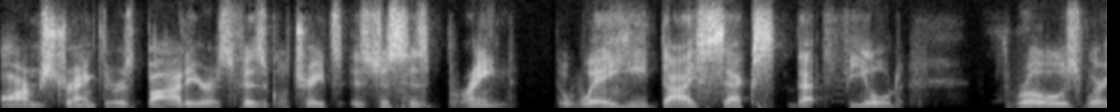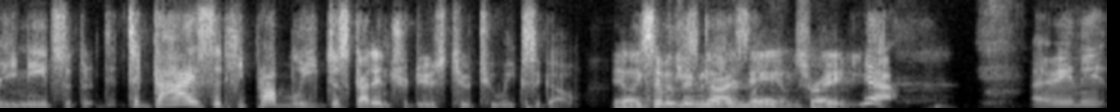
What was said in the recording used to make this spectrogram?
arm strength or his body or his physical traits. It's just his brain. The way he dissects that field, throws where he needs to, th- to guys that he probably just got introduced to two weeks ago. Yeah, like he Some of doesn't these even know their guys, like- names, right? Yeah. I mean, he,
